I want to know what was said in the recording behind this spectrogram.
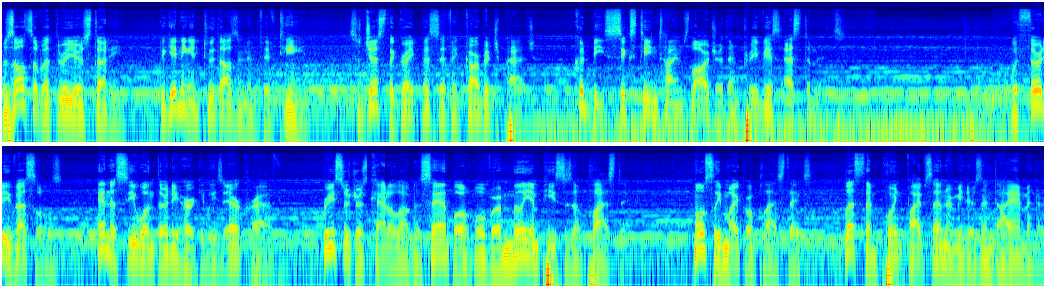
Results of a three year study, beginning in 2015, suggests the Great Pacific garbage patch could be 16 times larger than previous estimates. With 30 vessels and a C 130 Hercules aircraft, researchers cataloged a sample of over a million pieces of plastic, mostly microplastics, less than 0.5 centimeters in diameter.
